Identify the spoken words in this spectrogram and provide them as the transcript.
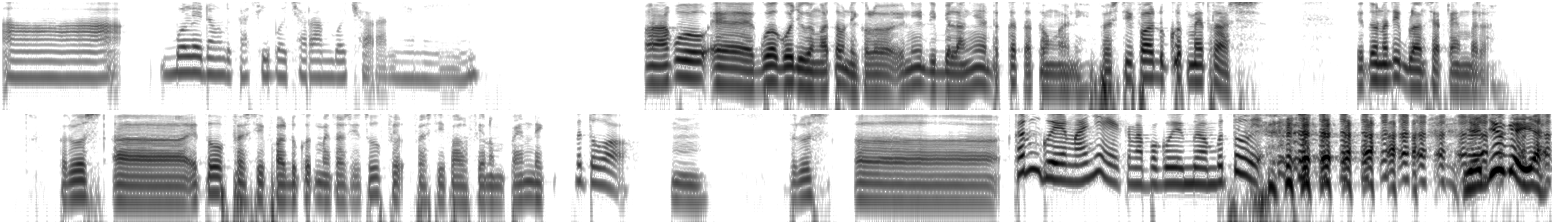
Eh, boleh dong dikasih bocoran-bocorannya nih. Eh, aku eh gua gua juga nggak tahu nih kalau ini dibilangnya deket atau enggak nih. Festival Dukut Metras. Itu nanti bulan September. Terus eh itu Festival Dukut Metras itu festival film pendek. Betul. Hmm. Terus eh Kan gue yang nanya ya, kenapa gue yang bilang betul ya? ya juga ya.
